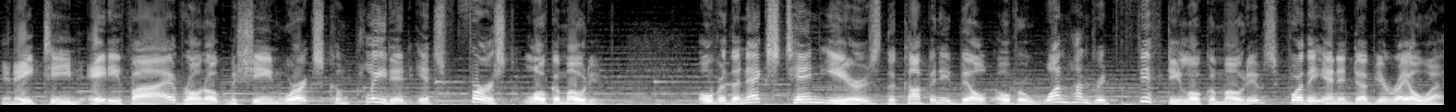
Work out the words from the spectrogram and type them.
In 1885, Roanoke Machine Works completed its first locomotive. Over the next 10 years, the company built over 150 locomotives for the N&W Railway.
